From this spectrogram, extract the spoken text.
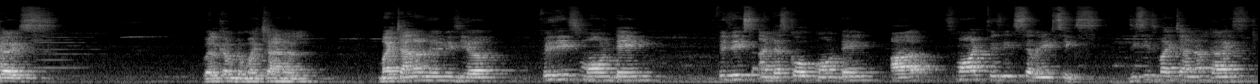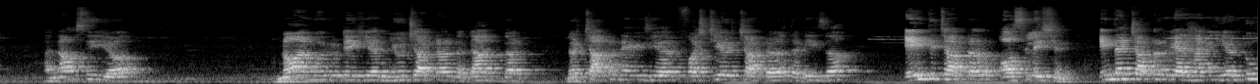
guys, welcome to my channel. My channel name is here Physics Mountain, Physics underscore Mountain or Smart Physics 786. This is my channel guys. And now see here. Now I'm going to take here new chapter. That that the chapter name is here first year chapter. That is the eighth chapter oscillation. In that chapter we are having here two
